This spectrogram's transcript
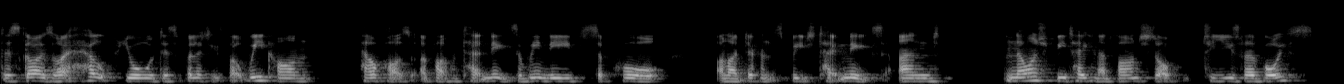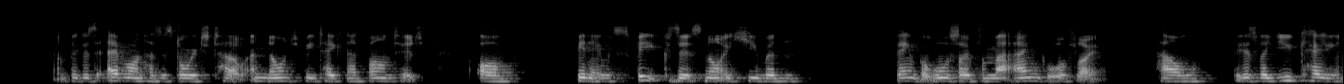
disguise like help your disabilities, but we can't help us apart from techniques. So we need support on like different speech techniques and no one should be taken advantage of to use their voice because everyone has a story to tell and no one should be taken advantage of being able to speak because it's not a human thing but also from that angle of like how because the uk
